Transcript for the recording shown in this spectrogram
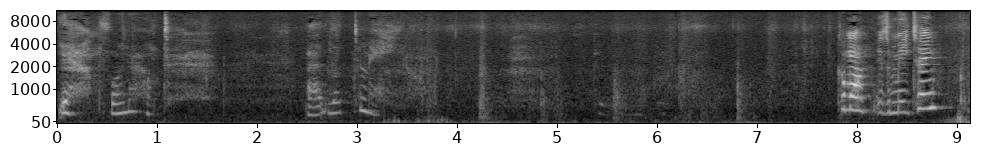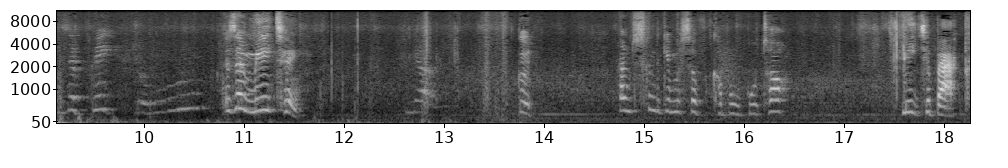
Yeah, I'm fine out. Bad luck to me. Come on, is a meeting? It's a big. Is a meeting? No. Good. I'm just gonna give myself a cup of water. Meet you back.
